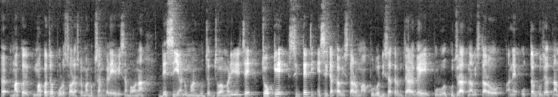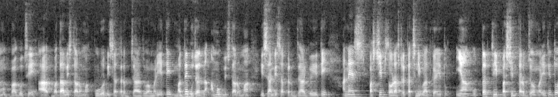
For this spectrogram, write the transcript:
કરજો પૂર્વ સૌરાષ્ટ્રમાં નુકસાન કરે એવી સંભાવના દેશી અનુમાન મુજબ જોવા મળી રહી છે. જો કે સિત્તેરથી એંસી ટકા વિસ્તારોમાં પૂર્વ દિશા તરફ જાળ ગઈ. પૂર્વ ગુજરાતના વિસ્તારો અને ઉત્તર ગુજરાતના અમુક ભાગો છે. આ બધા વિસ્તારોમાં પૂર્વ દિશા તરફ જાળ જોવા મળી હતી. મધ્ય ગુજરાતના અમુક વિસ્તારોમાં ઈશાન દિશા તરફ જાળ ગઈ હતી. અને પશ્ચિમ સૌરાષ્ટ્ર કચ્છની વાત કરીએ તો અહીંયા ઉત્તરથી પશ્ચિમ તરફ જોવા મળી હતી તો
